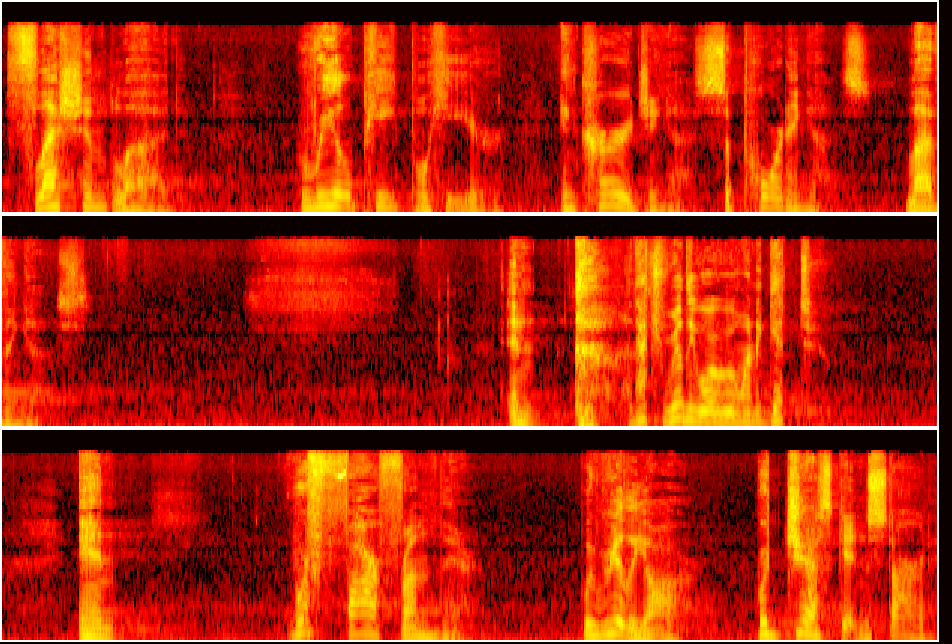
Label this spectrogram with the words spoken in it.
flesh and blood, real people here, encouraging us, supporting us, loving us. And, that's really where we want to get to. And we're far from there. We really are. We're just getting started.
